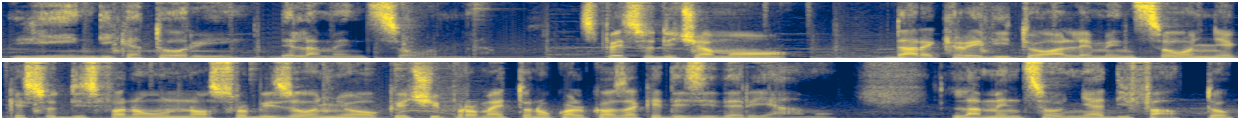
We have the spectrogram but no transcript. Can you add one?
gli indicatori della menzogna. Spesso diciamo dare credito alle menzogne che soddisfano un nostro bisogno o che ci promettono qualcosa che desideriamo. La menzogna di fatto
